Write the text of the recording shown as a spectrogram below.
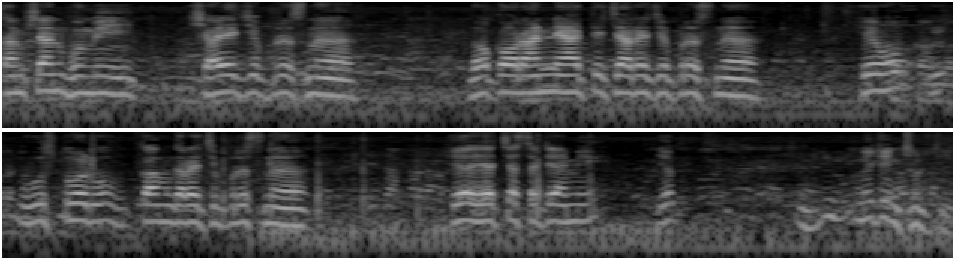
स्मशानभूमी शाळेचे प्रश्न लोकांवर अन्याय अत्याचाराचे प्रश्न हे उ- ऊसतोड कामगाराचे प्रश्न हे ह्याच्यासाठी आम्ही एक मीटिंग ठेवली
